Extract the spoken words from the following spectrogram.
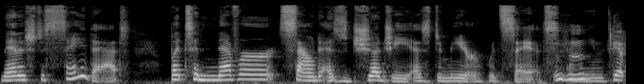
managed to say that but to never sound as judgy as Demeter would say it. Mm-hmm. I mean, yep.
